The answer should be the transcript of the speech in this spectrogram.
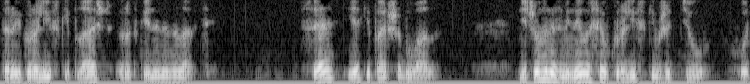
старий королівський плащ, розкинений на лавці. Все, як і перше бувало. Нічого не змінилося в королівськім життю, хоч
